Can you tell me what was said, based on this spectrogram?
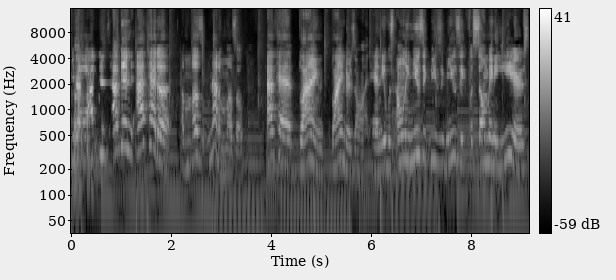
You know, I've been I've been I've had a a muzzle, not a muzzle. I've had blind blinders on, and it was only music, music, music for so many years.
